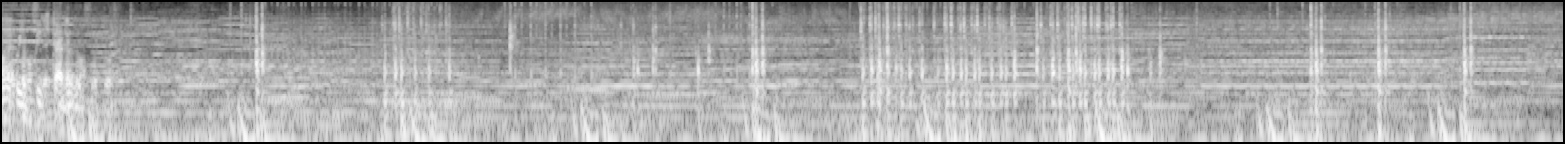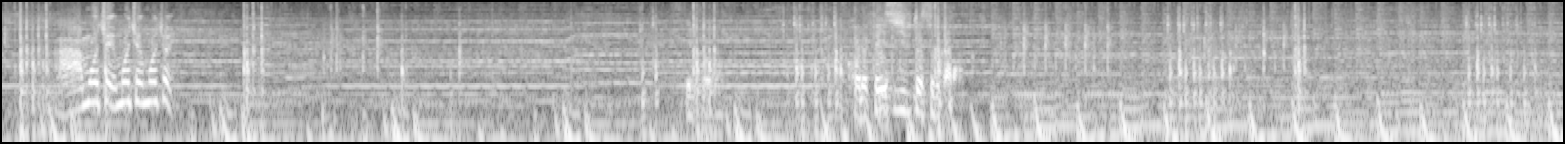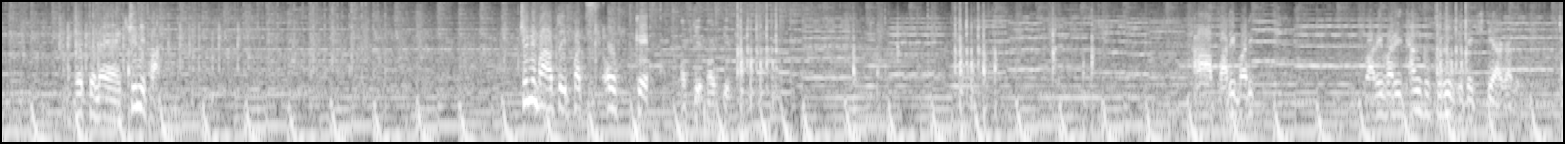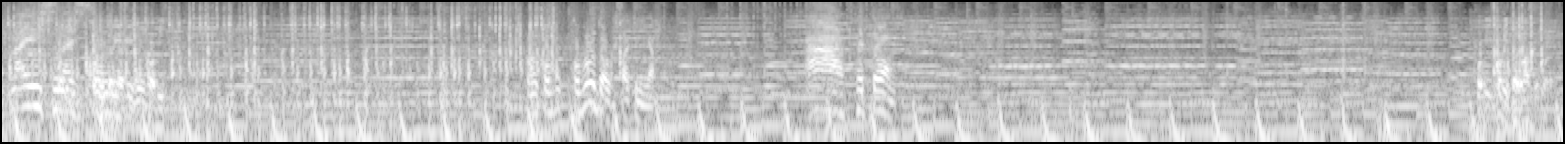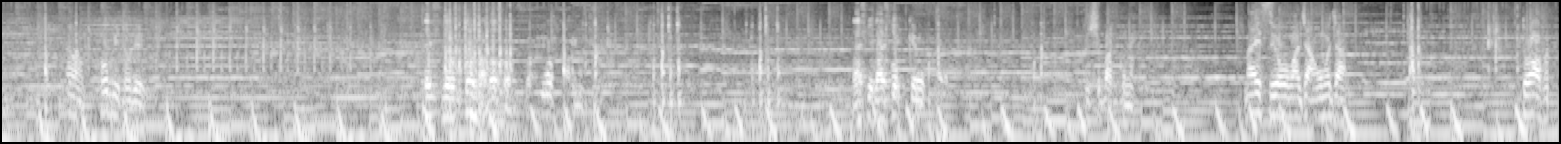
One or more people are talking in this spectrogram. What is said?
あ行ってきたああもうちょいもうちょいもうちょい。これフェイスシフトするからえっとねジュニパー。ジュニパーあと一発。オッケー。ナイスキューナイスキュー。あーバリバリ。バリバリタンクグループで来てやがる。ナイスナイス。そういうフィールドコビ。このコブコブルドを先にやるああペットオンコビコビ取れますよこれうんコビ取れるナイスドロップドロップはどうするんですかナイスキューナイスキュー。プッシュバックね。ナイスよおまちゃんおまちゃん。ドワーフ。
